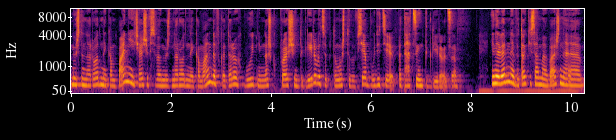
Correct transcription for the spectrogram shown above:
международные компании, чаще всего международные команды, в которых будет немножко проще интегрироваться, потому что вы все будете пытаться интегрироваться. И, наверное, в итоге самое важное а,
